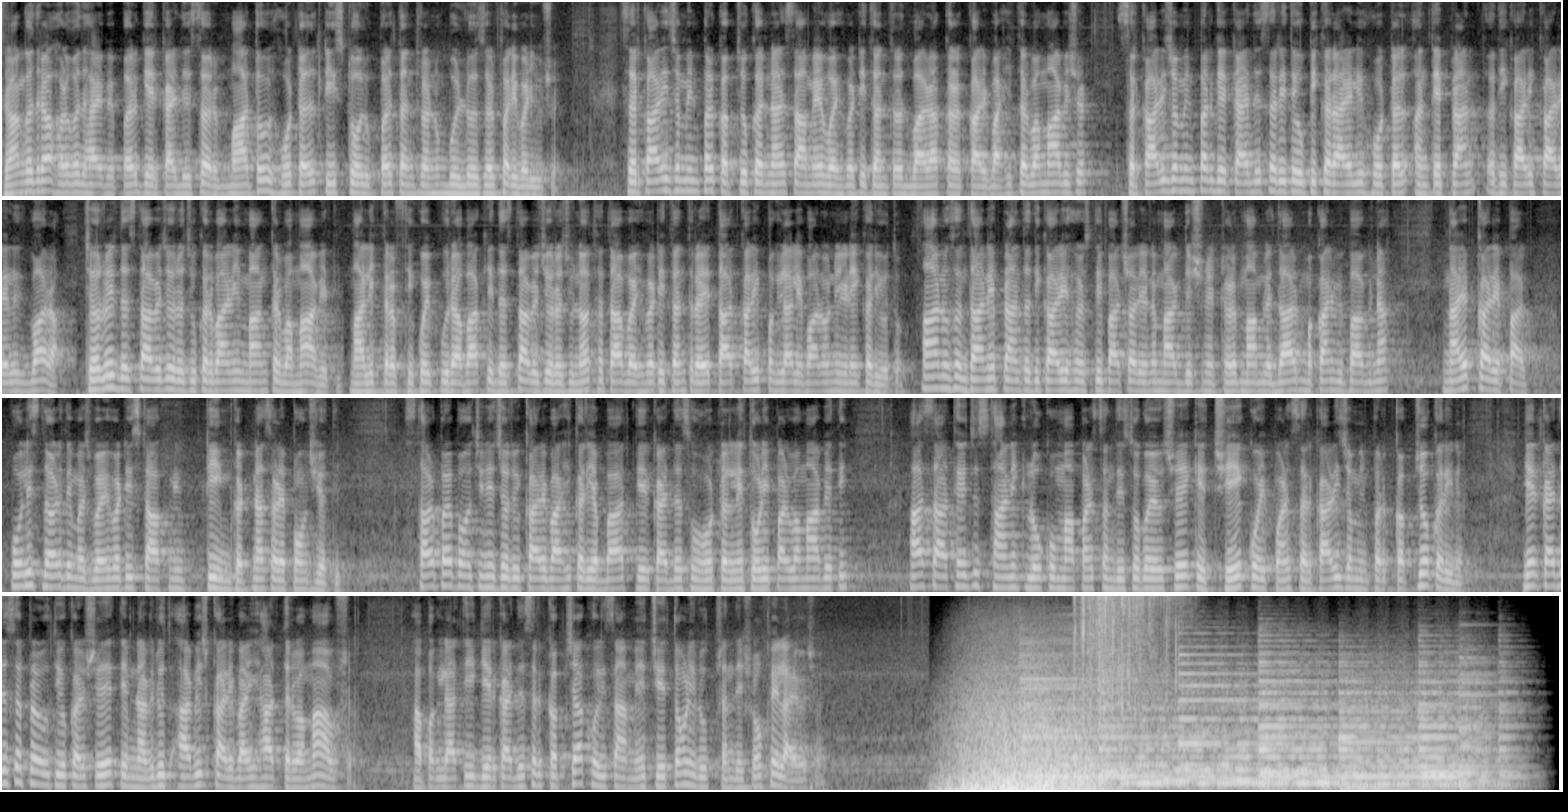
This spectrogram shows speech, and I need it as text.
Dhrangadhra Halvad highway પર ગેરકાયદેસર Madhav hotel, tea stall ઉપર તંત્રનું બુલડોઝર ફરી વળ્યું છે. સરકારી જમીન પર કબજો કરનાર સામે વહીવટી તંત્ર દ્વારા કાર્યવાહી કરવામાં આવી છે. સરકારી જમીન પર ગેરકાયદેસર રીતે ઊભી કરાયેલી હોટલ અંતે પ્રાંત અધિકારી કાર્યાલય દ્વારા જરૂરી દસ્તાવેજો રજૂ કરવાની માંગ કરવામાં આવી હતી. માલિક તરફથી કોઈ પુરાવા કે દસ્તાવેજો રજૂ ન થતાં વહીવટી તંત્રએ તાત્કાલિક પગલાં લેવાનો નિર્ણય કર્યો હતો. આ અનુસંધાને પ્રાંત અધિકારી હર્ષદીપ આચાર્યના માર્ગદર્શન હેઠળ મામલેદાર મકાન વિભાગના નાયબ કાર્યપાલ, પોલીસ દળ તેમજ વહીવટી સ્ટાફની ટીમ ઘટના સ્થળે પહોંચી હતી. સ્થળ પર પહોંચીને જરૂરી કાર્યવાહી કર્યા બાદ ગેરકાયદેસર હોટલને તોડી પાડવામાં આવી હતી. આ સાથે જ સ્થાનિક લોકોમાં પણ સંદેશો ગયો છે કે જે કોઈ પણ સરકારી જમીન પર કબજો કરીને ગેરકાયદેસર પ્રવૃત્તિઓ કરશે તેમના વિરુદ્ધ આવી જ કાર્યવાહી હાથ ધરવામાં આવશે. આ પગલાંથી ગેરકાયદેસર કબજાખોરી સામે ચેતવણીરૂપ સંદેશો ફેલાયો છે.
